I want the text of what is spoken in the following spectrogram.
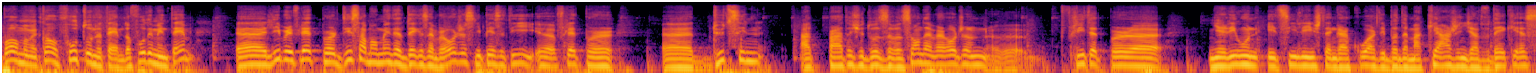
po ç'më me këto futu në temë, do futemi në temë. Ë libri flet për disa momente të vdekjes së Enver Hoxhës, një pjesë e tij flet për ë dytësin, atë për atë që duhet zëvendësonte Enver Hoxhën, flitet për njeriu i cili ishte ngarkuar të bënte makiazhin gjatë vdekjes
